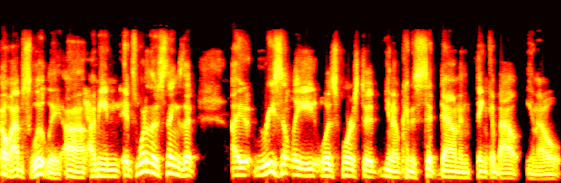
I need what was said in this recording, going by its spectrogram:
Oh, absolutely. Uh, Yeah. I mean, it's one of those things that I recently was forced to, you know, kind of sit down and think about, you know,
